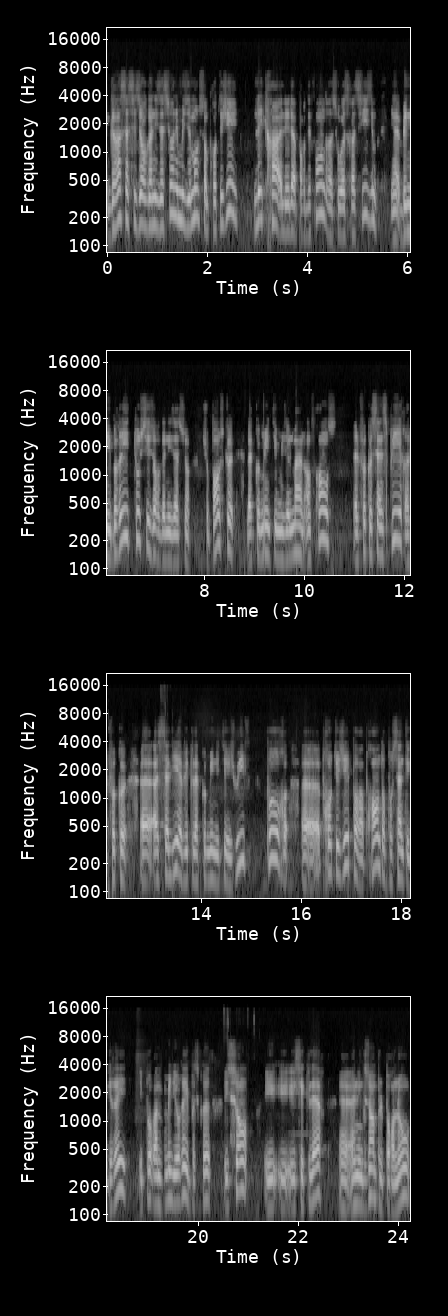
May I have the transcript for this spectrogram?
grâce à ces organisations, les musulmans sont protégés. L'ECRA, elle est là pour défendre SOS Racisme, Benibri, toutes ces organisations. Je pense que la communauté musulmane en France, elle faut que s'inspire, elle faut que euh, s'allier avec la communauté juive pour euh, protéger, pour apprendre, pour s'intégrer et pour améliorer, parce que ils sont, et, c'est clair, euh, un exemple pour nous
